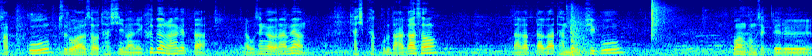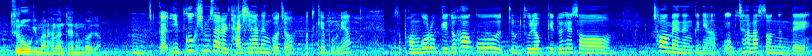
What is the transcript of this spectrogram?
받고 들어와서 다시 만약 흡연을 하겠다라고 생각을 하면 다시 밖으로 나가서 나갔다가 담배를 피고 보안 검색대를 들어오기만 하면 되는 거죠. 음, 그러니까 입국 심사를 다시 하는 거죠. 어떻게 보면. 그래서 번거롭기도 하고 좀 두렵기도 해서 처음에는 그냥 꾹 참았었는데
